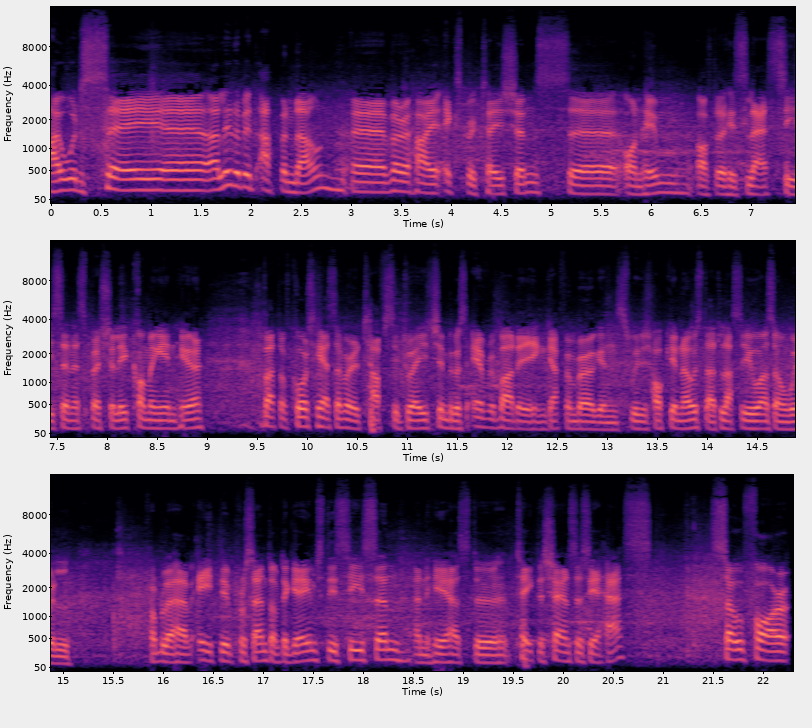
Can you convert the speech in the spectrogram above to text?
I would say uh, a little bit up and down. Uh, very high expectations uh, on him after his last season, especially coming in here. But of course, he has a very tough situation because everybody in Gothenburg and Swedish hockey knows that Lasse Johansson will probably have 80% of the games this season, and he has to take the chances he has. So far,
